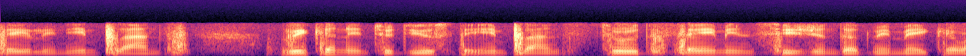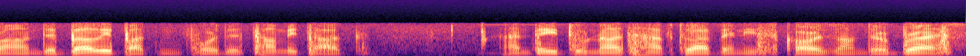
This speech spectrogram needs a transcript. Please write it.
saline implants, we can introduce the implants through the same incision that we make around the belly button for the tummy tuck and they do not have to have any scars on their breasts.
